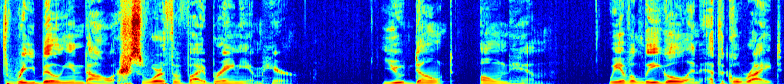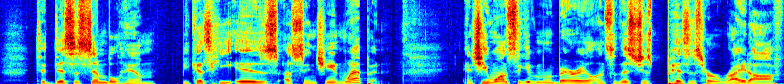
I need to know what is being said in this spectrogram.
three billion dollars worth of vibranium here. You don't own him. We have a legal and ethical right to disassemble him because he is a sentient weapon. And she wants to give him a burial and so this just pisses her right off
